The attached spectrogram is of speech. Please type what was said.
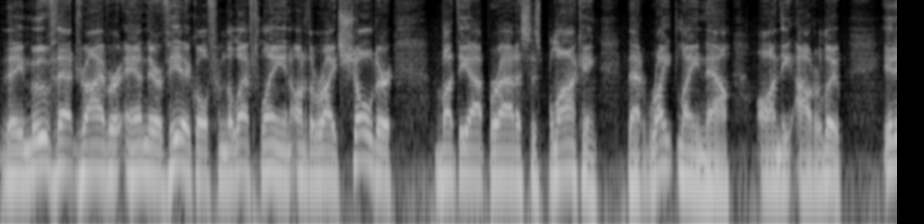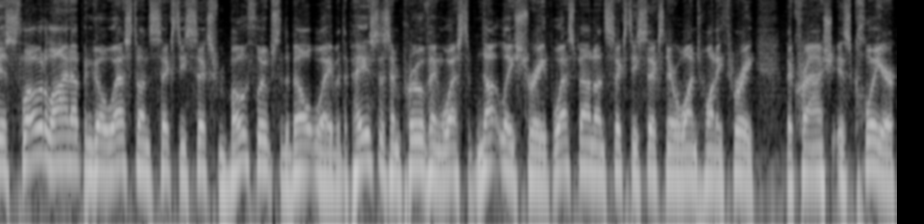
they moved that driver and their vehicle from the left lane onto the right shoulder, but the apparatus is blocking that right lane now on the outer loop. It is slow to line up and go west on 66 from both loops of the Beltway, but the pace is improving west of Nutley Street, westbound on 66 near 123. The crash is clear.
